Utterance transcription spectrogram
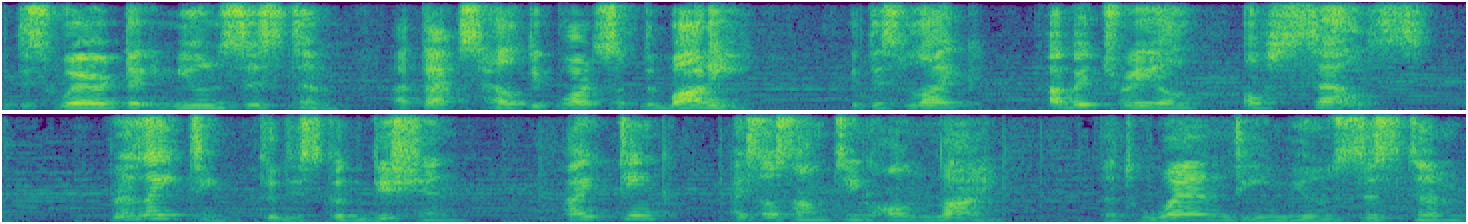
It is where the immune system attacks healthy parts of the body. It is like a betrayal of cells. Relating to this condition, I think I saw something online that when the immune system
